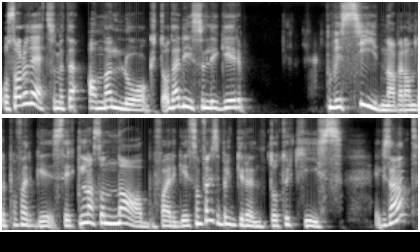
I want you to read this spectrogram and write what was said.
Og så har du det et som heter analogt, og det er de som ligger ved siden av hverandre på fargesirkelen, altså nabofarger, som f.eks. grønt og turkis. Ikke sant?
